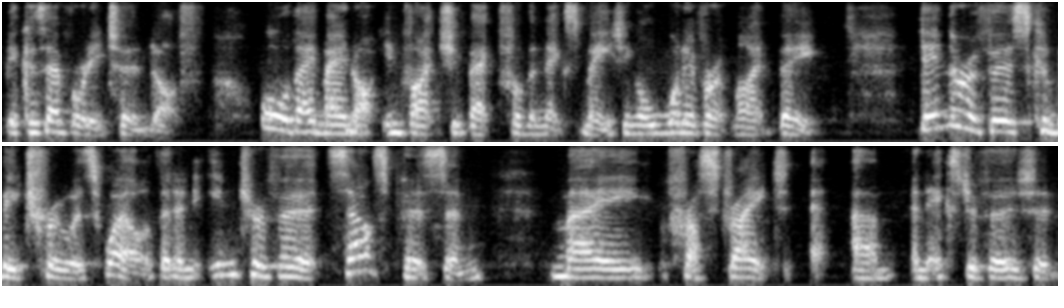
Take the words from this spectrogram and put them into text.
because they've already turned off. Or they may not invite you back for the next meeting or whatever it might be. Then the reverse can be true as well that an introvert salesperson may frustrate um, an extroverted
